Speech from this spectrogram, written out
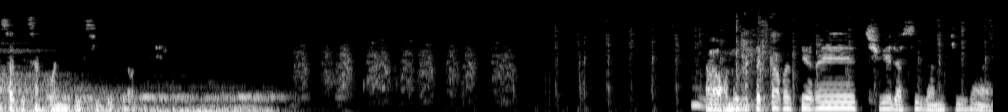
Comment ça désynchronise les cibles de perdre Alors, ne vous faites pas repérer, tuez la cible en utilisant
